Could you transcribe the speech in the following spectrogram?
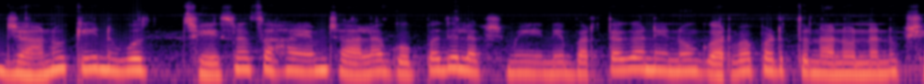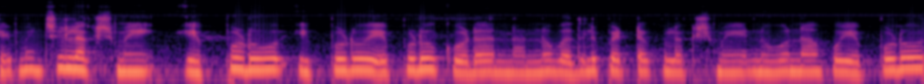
జానుకి నువ్వు చేసిన సహాయం చాలా గొప్పది లక్ష్మి. నీ భర్తగా నేను గర్వపడుతున్నాను. నన్ను క్షమించు లక్ష్మి. ఎప్పుడు ఇప్పుడు ఎప్పుడు కూడా నన్ను వదిలిపెట్టకు లక్ష్మి. నువ్వు నాకు ఎప్పుడూ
